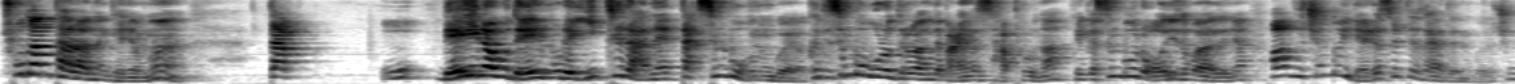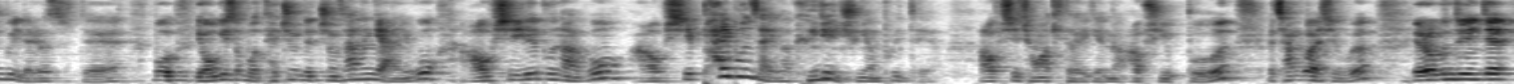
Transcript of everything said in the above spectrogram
초단타라는 개념은 딱 오, 내일하고 내일 모레 이틀 안에 딱 승부 보는 거예요. 근데 승부 보러 들어가는데 마이너스 4%나? 그러니까 승부를 어디서 봐야 되냐? 아, 뭐 충분히 내렸을 때 사야 되는 거예요. 충분히 내렸을 때. 뭐 여기서 뭐 대충대충 사는 게 아니고 9시 1분하고 9시 8분 사이가 굉장히 중요한 포인트예요. 9시 정확히 더 얘기하면 9시 6분. 참고하시고요. 여러분들이 이제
